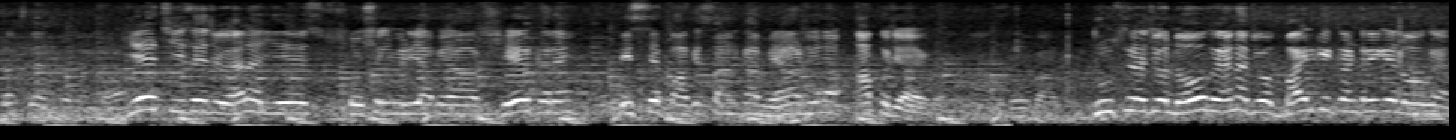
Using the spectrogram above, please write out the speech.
सबसे अच्छा बंदा ये चीज़ें जो है ना ये सोशल मीडिया पे आप शेयर करें इससे पाकिस्तान का म्यार जो है ना अप जाएगा। दूसरे जो लोग हैं ना जो बाहर की कंट्री के लोग हैं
